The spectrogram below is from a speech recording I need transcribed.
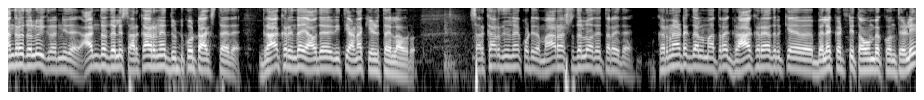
ಆಂಧ್ರದಲ್ಲೂ ಈಗ ರನ್ ಇದೆ. ಆಂಧ್ರದಲ್ಲಿ ಸರ್ಕಾರನೇ ದುಡ್ಡು ಕೊಟ್ಟು ಹಾಕ್ಸ್ತಾ ಇದೆ. ಗ್ರಾಹಕರಿಂದ ಯಾವುದೇ ರೀತಿ ಹಣ ಕೇಳ್ತಾ ಇಲ್ಲ ಅವರು. ಸರ್ಕಾರದಿಂದ ಕೊಟ್ಟಿದೆ. ಮಹಾರಾಷ್ಟ್ರದಲ್ಲೂ ಅದೇ ಥರ ಇದೆ. ಕರ್ನಾಟಕದಲ್ಲಿ ಮಾತ್ರ ಗ್ರಾಹಕರೇ ಅದಕ್ಕೆ ಬೆಲೆ ಕಟ್ಟಿ ತೊಗೊಬೇಕು ಅಂತೇಳಿ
